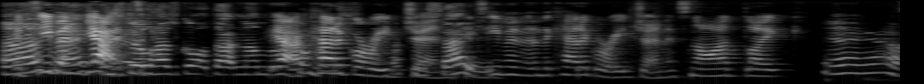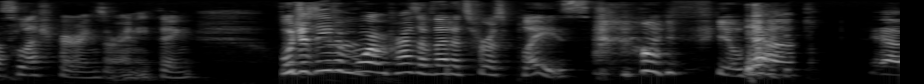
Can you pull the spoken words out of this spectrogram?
Ah, it's even- yeah, It still has got that number. Yeah, comments. category That's gen. insane. It's even in the category gen. It's not like Yeah, yeah. slash pairings or anything. Which is even more impressive that it's first place. I feel Yeah. like. Yeah.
